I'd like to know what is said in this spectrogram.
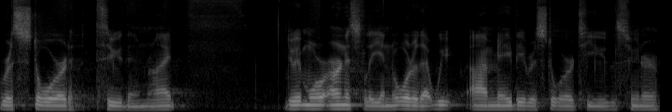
restored to them, right? Do it more earnestly in order that we, I may be restored to you the sooner.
